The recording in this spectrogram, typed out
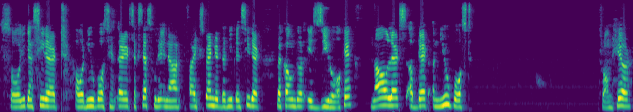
so you can see that our new post is added successfully in our if I expand it then you can see that the counter is zero okay? Now let's update a new post from here.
